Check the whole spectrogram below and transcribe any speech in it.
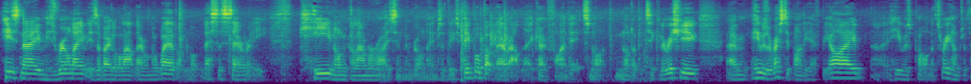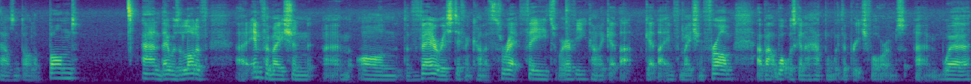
his name, his real name, is available out there on the web. I'm not necessarily keen on glamorizing the real names of these people, but they're out there. Go find it. It's not not a particular issue. Um, he was arrested by the FBI. Uh, he was put on a three hundred thousand dollar bond and there was a lot of uh, information um, on the various different kind of threat feeds wherever you kind of get that get that information from about what was going to happen with the breach forums. Um, were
